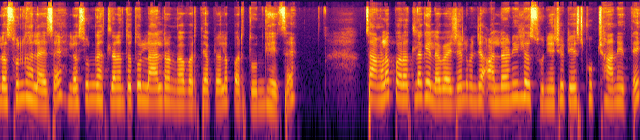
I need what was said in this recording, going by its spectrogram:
लसूण घालायचा आहे लसूण घातल्यानंतर तो लाल रंगावरती आपल्याला परतून घ्यायचा आहे चांगला परतला गेला पाहिजे म्हणजे आलं आणि लसूण याची टेस्ट खूप छान येते.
